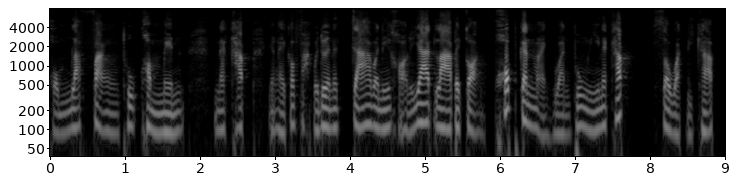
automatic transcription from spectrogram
ผมรับฟังทุกคอมเมนต์นะครับ ยังไงก็ฝากไว้ด้วยนะจ้า วันนี้ขออนุญาตลาไปก่อน พบกันใหม่วันพรุ่งนี้นะครับ สวัสดีครับ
